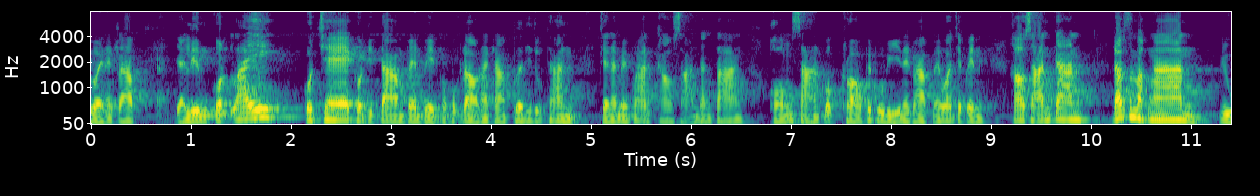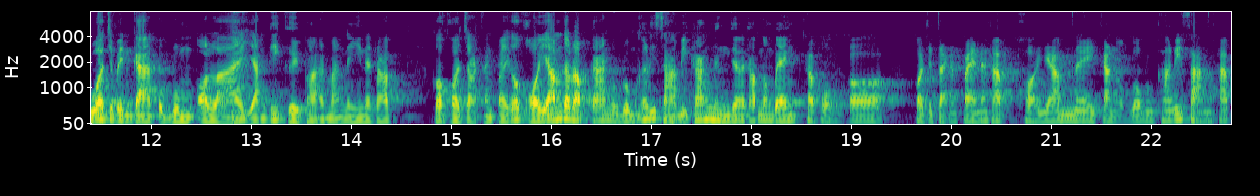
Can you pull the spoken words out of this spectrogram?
ด้วยนะครับครับอย่าลืมกดไลค์กดแชร์ กดติดตามแฟนเพจของพวกเรานะครับ เพื่อที่ทุกท่านจะได้ไม่พลาดข่าวสารต่างๆ ของศาลปกครองเพชรบุรีนะครับ ไม่ว่าจะเป็นข่าวสารการรับสมัครงาน หรือว่าจะเป็นการอบรมออนไลน์อย่างที่เคยผ่านมานี้นะครับ ก็ขอจากกันไปก็ขอย้ำสำหรับการอบรมครั้งที่ 3 อีกครั้งหนึ่งนะครับน้องแบงค์ครับผมก็ก่อนจะจากกันไปนะครับ ขอย้ำในการอบรมครั้งที่ 3 นะครับ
